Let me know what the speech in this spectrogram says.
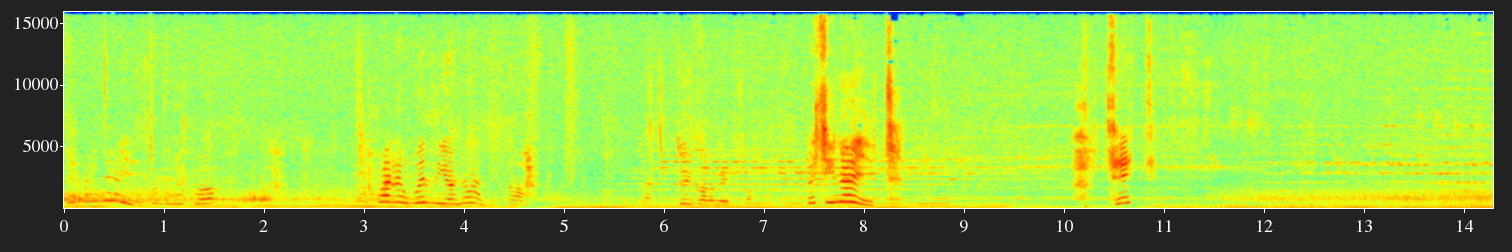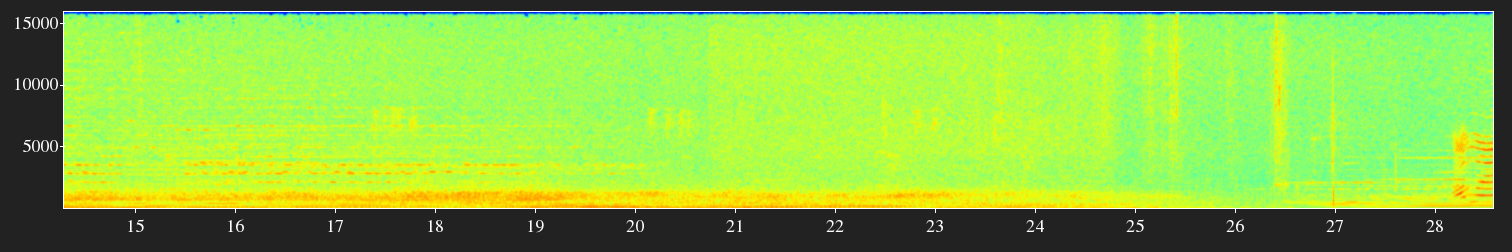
Be na'i neud? Dwi'n gwybod. Ti'n chwarae wirion hwn? Ah. Dwi'n gorau mynd ffordd. Be ti'n neud? Tit? Ali!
